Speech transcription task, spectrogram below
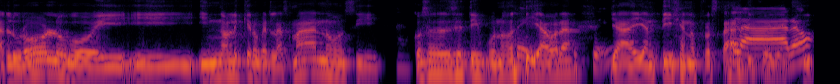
al urólogo y, y, no le quiero ver las manos y cosas de ese tipo, ¿no? y ahora ya hay antígeno prostático, claro.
